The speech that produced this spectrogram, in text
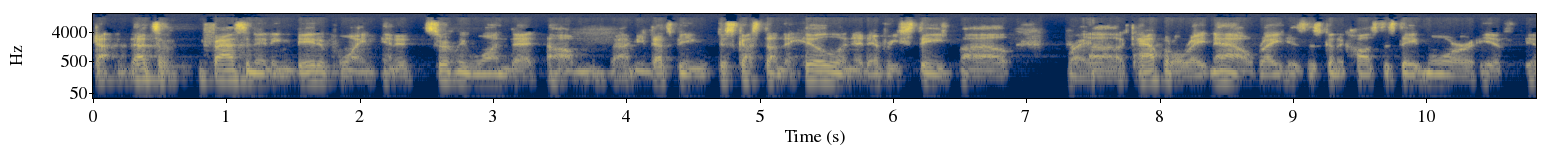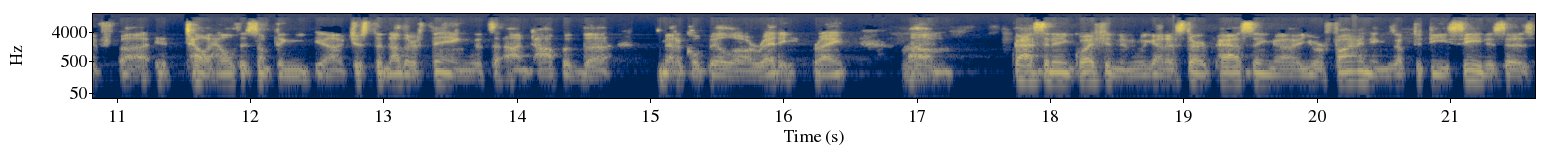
yeah, that's a fascinating data point, and it's certainly one that um, I mean that's being discussed on the Hill and at every state uh, right. uh, capital right now. Right? Is this going to cost the state more if if, uh, if telehealth is something you know, just another thing that's on top of the medical bill already? Right. right. Um, fascinating question, and we got to start passing uh, your findings up to DC that says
